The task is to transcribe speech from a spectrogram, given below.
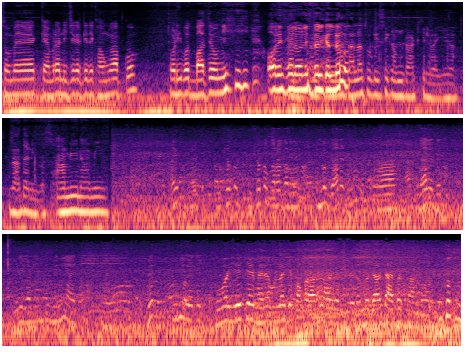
सो मैं कैमरा नीचे करके दिखाऊँगा आपको। थोड़ी बहुत बातें होंगी। और इस बेल और इस बेल कर लो। ताला थोड़ी सी कम डांट खिलवाइएगा। ज़्यादा नहीं बस। आमीन आमीन। पूछो तो पूछो तो करो करो ना। तुम लोग जा रहे थे ना? हाँ। जा रहे थे ना? मेरी गाड़ी में नहीं आया था। फिर नहीं गए थे? हुआ ये कि मैंने बोला कि पापा आ रहे हैं और हम लोग जा रहे थे आईपैड खान पूछो क्यों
